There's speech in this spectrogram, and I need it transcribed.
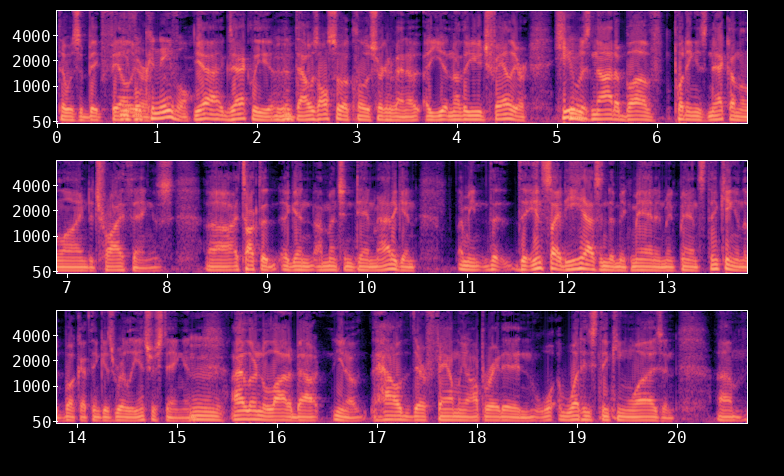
that was a big failure. Evel Knievel. Yeah, exactly. Uh, mm-hmm. That was also a closed circuit event, a, a- another huge failure. He hmm. was not above putting his neck on the line to try things. Uh, I talked to again. I mentioned Dan Madigan. I mean, the the insight he has into McMahon and McMahon's thinking in the book, I think, is really interesting. And I learned a lot about you know how their family operated and wh- what his thinking was, and um,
